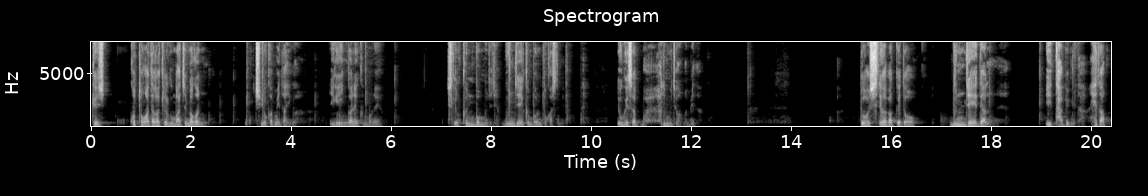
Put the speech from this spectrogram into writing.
그 고통하다가 결국 마지막은 지옥 갑니다. 이거 이게 인간의 근본이에요. 지금 근본 문제죠. 문제의 근본은 똑같습니다. 여기서 모든 문제가 온 겁니다. 또 시대가 바뀌어도 문제에 대한 이 답입니다. 해답.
